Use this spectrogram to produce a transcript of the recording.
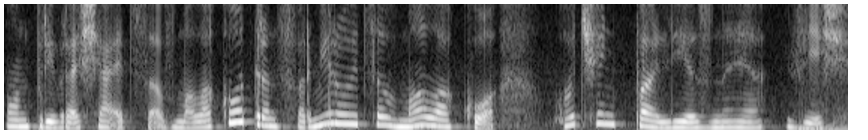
Он превращается в молоко, трансформируется в молоко. Очень полезная вещь.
